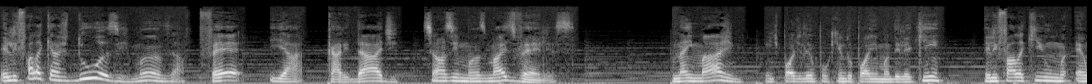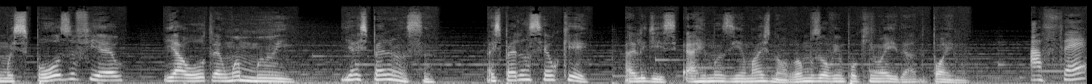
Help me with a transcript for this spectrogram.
Ele fala que as duas irmãs, a fé e a caridade, são as irmãs mais velhas. Na imagem, a gente pode ler um pouquinho do poema dele aqui. Ele fala que uma é uma esposa fiel e a outra é uma mãe. E a esperança? A esperança é o quê? Aí ele disse: é a irmãzinha mais nova. Vamos ouvir um pouquinho aí do poema. A fé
